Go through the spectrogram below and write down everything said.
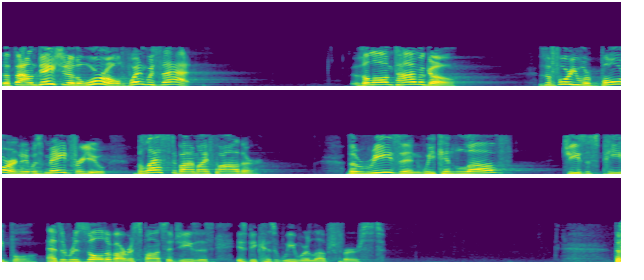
The foundation of the world, when was that? It was a long time ago. It was before you were born, it was made for you. Blessed by my Father. The reason we can love Jesus' people as a result of our response to Jesus is because we were loved first. The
